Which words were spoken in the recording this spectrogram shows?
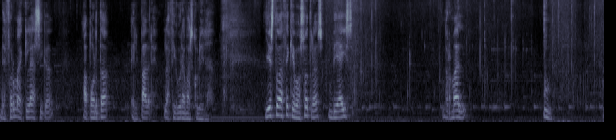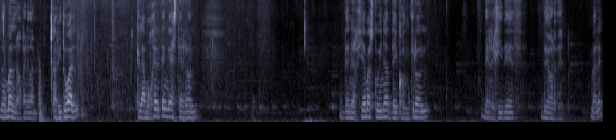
de forma clásica, aporta el padre, la figura masculina. Y esto hace que vosotras veáis normal, mm, normal no, perdón, habitual, que la mujer tenga este rol de energía masculina, de control, de rigidez, de orden. ¿Vale?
